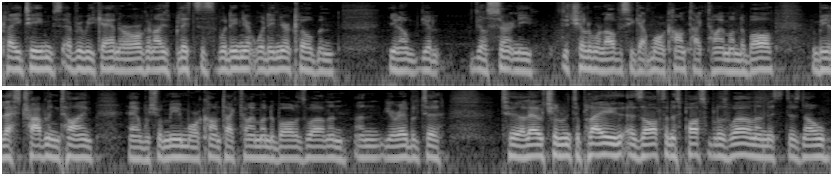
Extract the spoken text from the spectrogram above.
play teams every weekend or organise blitzes within your within your club and you know you'll you'll certainly the children will obviously get more contact time on the ball. There'll be less travelling time, uh, which will mean more contact time on the ball as well, and, and you're able to to allow children to play as often as possible as well. And there's no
